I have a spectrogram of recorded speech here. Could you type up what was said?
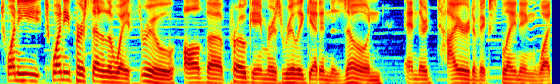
20 percent of the way through all the pro gamers really get in the zone and they're tired of explaining what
